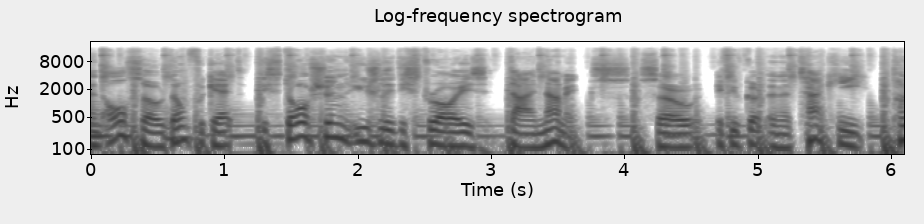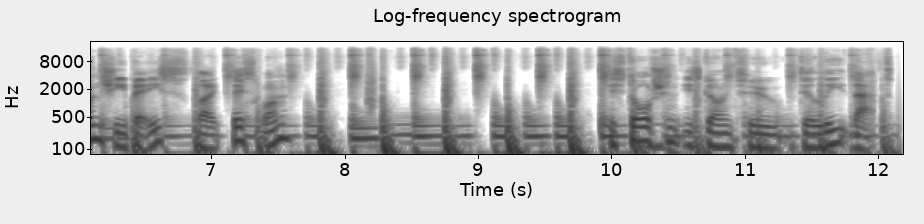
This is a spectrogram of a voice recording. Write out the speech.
And also, don't forget, distortion usually destroys dynamics. So if you've got an attacky, punchy bass like this one, distortion is going to delete that.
